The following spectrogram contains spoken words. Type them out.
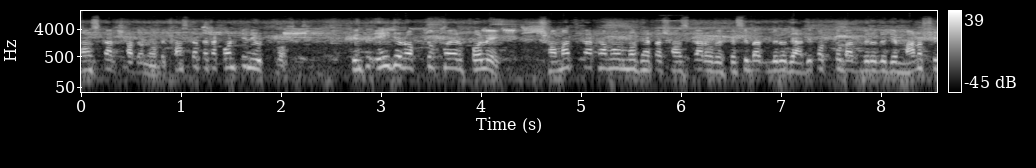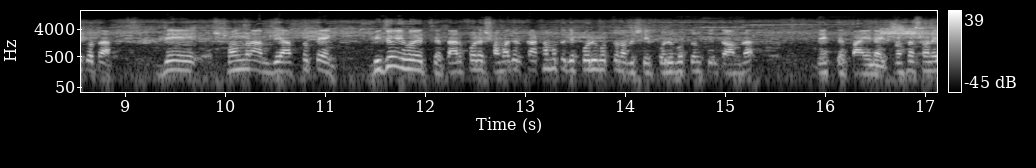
সংস্কার সাধন হবে। সংস্কার একটা কন্টিনিউড প্রসেস কিন্তু এই যে রক্তক্ষয়ের ফলে সমাজ কাঠামোর মধ্যে একটা সংস্কার হবে, ফেসিবাদ বিরোধী, আধিপত্যবাদ বিরোধী যে মানসিকতা, যে সংগ্রাম, যে আত্মত্যাগ বিজয়ী হয়েছে তারপরে সমাজের কাঠামোতে যে পরিবর্তন হবে, সেই পরিবর্তন কিন্তু আমরা দেখতে পাই নাই। প্রশাসনে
